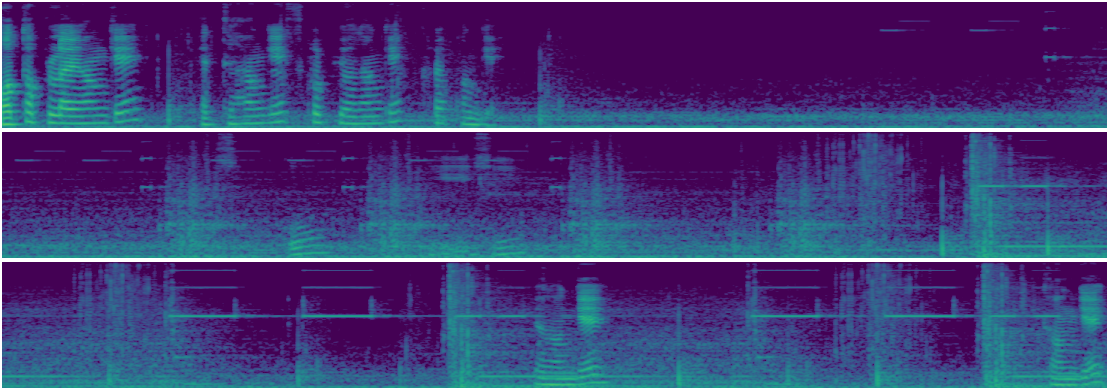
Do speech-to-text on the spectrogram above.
버터플라이 한 개, 배트 한 개, 스콜피온 한 개, 크랩 한 개. 십구, 이십. 편한 개, 한 개,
